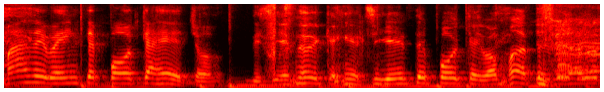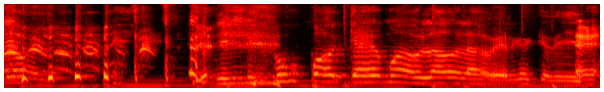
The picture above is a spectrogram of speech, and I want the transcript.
más de 20 podcasts hechos diciendo de que en el siguiente podcast íbamos a terminar. Y en ningún podcast hemos hablado de la verga que dijimos. Eh,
